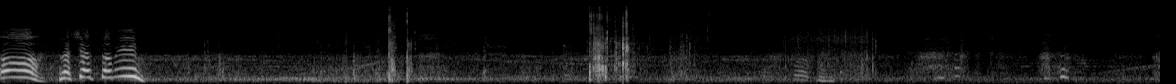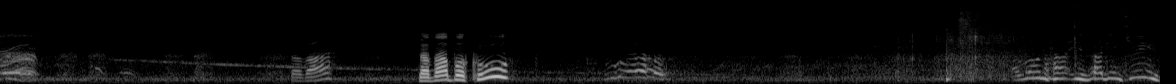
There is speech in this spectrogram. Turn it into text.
Oh, Rashad Samim! Ça va? Ça va beaucoup? Hu- is hugging trees.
